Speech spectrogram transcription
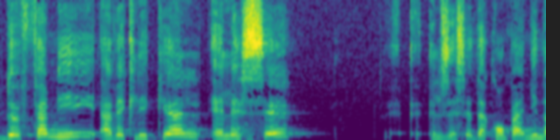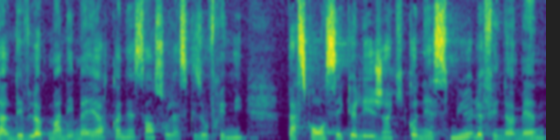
de familles avec lesquels elle essaie, elles essaient d'accompagner dans le développement des meilleures connaissances sur la schizophrénie, parce qu'on sait que les gens qui connaissent mieux le phénomène,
